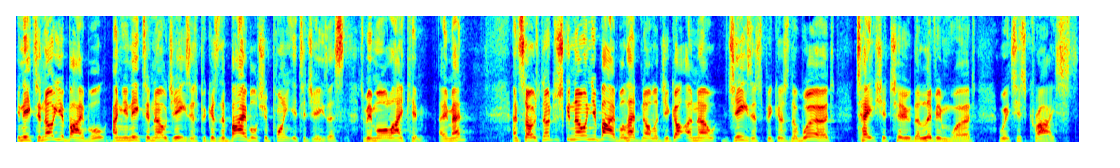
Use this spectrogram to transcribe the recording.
You need to know your Bible and you need to know Jesus because the Bible should point you to Jesus to be more like him. Amen? And so it's not just knowing your Bible, head knowledge. You've got to know Jesus because the Word takes you to the living Word, which is Christ.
